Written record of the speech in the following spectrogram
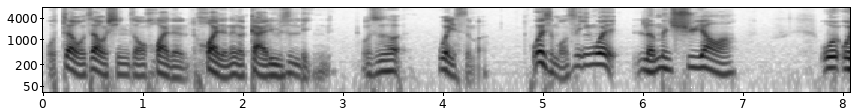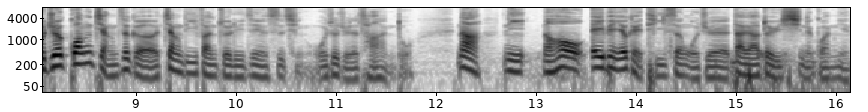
我在我在我心中，坏的坏的那个概率是零的。我是说，为什么？为什么？是因为人们需要啊！我我觉得光讲这个降低犯罪率这件事情，我就觉得差很多。那你然后 A 片又可以提升，我觉得大家对于性的观念。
